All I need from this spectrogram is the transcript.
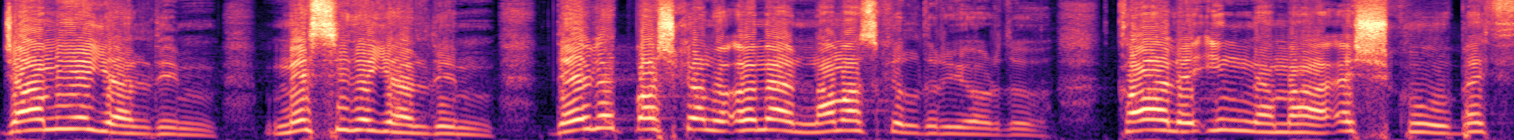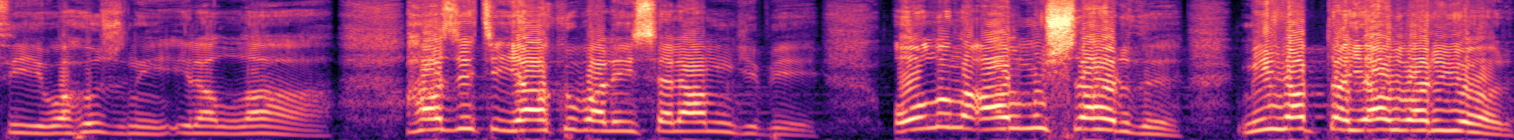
Camiye geldim, mescide geldim. Devlet başkanı Ömer namaz kıldırıyordu. Kale innema eşku bethi ve huzni ilallah. Hazreti Yakup aleyhisselam gibi. Oğlunu almışlardı. Mihrapta yalvarıyor.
